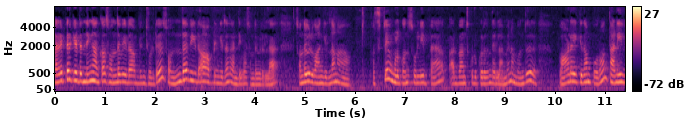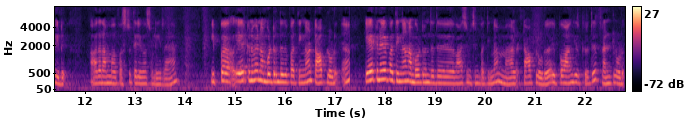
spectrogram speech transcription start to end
நிறைய பேர் கேட்டிருந்தீங்க அக்கா சொந்த வீடா? அப்படின்னு சொல்லிட்டு. சொந்த வீடா? அப்படிங்கிறது கண்டிப்பாக சொந்த வீடு இல்லை. சொந்த வீடு வாங்கியிருந்தா நான் ஃபஸ்ட்டே உங்களுக்கு வந்து சொல்லியிருப்பேன். அட்வான்ஸ் கொடுக்குறது எல்லாமே நம்ம வந்து வாடகைக்கு தான் போகிறோம் தனி வீடு. அதை நம்ம ஃபஸ்ட்டு தெளிவாக சொல்லிடுறேன். இப்போ ஏற்கனவே நம்மகிட்ட இருந்தது பார்த்தீங்கன்னா டாப் லோடு ஏற்கனவே பார்த்தீங்கன்னா நம்மகிட்ட இருந்தது வாஷிங் மிஷின் பார்த்தீங்கன்னா மேலே டாப் லோடு. இப்போ வாங்கியிருக்கிறது ஃப்ரண்ட் லோடு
